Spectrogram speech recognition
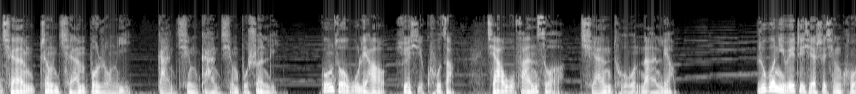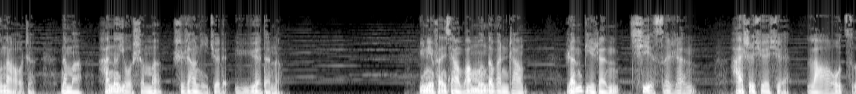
钱挣钱不容易，感情感情不顺利，工作无聊，学习枯燥，家务繁琐，前途难料。如果你为这些事情苦恼着，那么还能有什么是让你觉得愉悦的呢？与您分享王蒙的文章：人比人气死人，还是学学老子。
